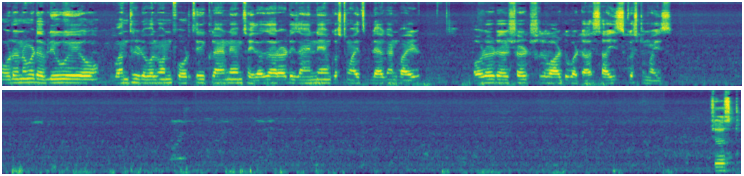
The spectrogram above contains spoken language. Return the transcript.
Order number W A O one three double one four three client name Saida Zara design name customize black and white order डेड shirt shalwar dupatta size customize chest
